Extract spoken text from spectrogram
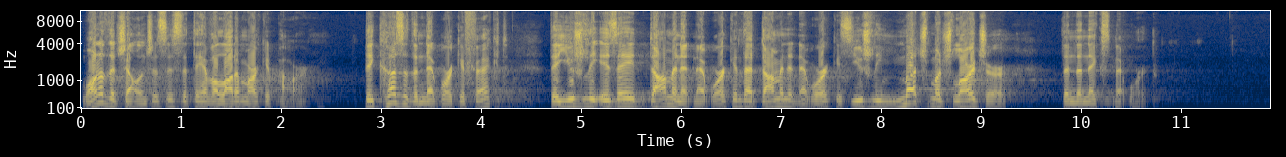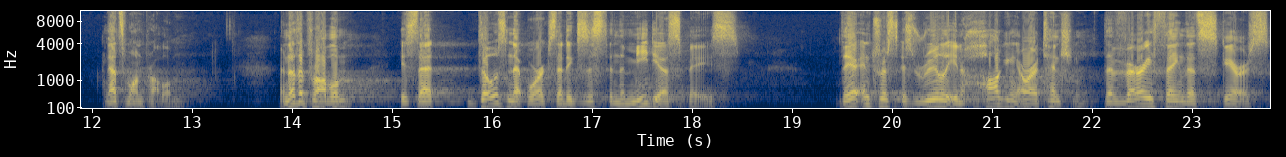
One of the challenges is that they have a lot of market power. Because of the network effect, there usually is a dominant network, and that dominant network is usually much, much larger than the next network. That's one problem. Another problem is that those networks that exist in the media space their interest is really in hogging our attention, the very thing that's scarce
